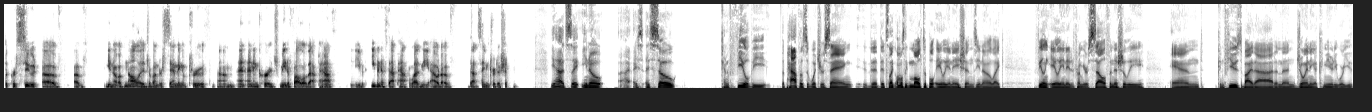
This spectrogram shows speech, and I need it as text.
the pursuit of, of, you know, of knowledge, of understanding of truth, um, and, and encouraged me to follow that path, even, even if that path led me out of that same tradition. Yeah, it's like you know, I, I, I so of feel the the pathos of what you're saying. That it's like almost like multiple alienations. You know, like feeling alienated from yourself initially, and confused by that, and then joining a community where you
